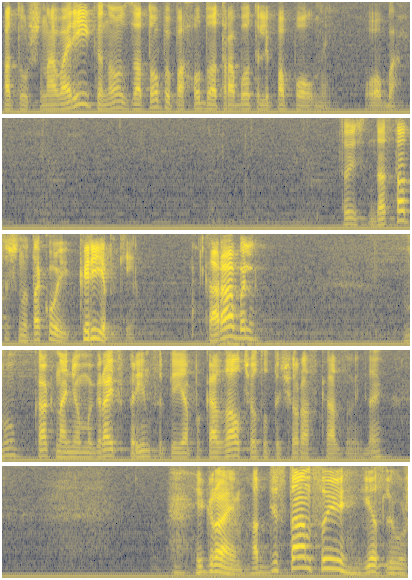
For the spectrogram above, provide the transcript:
потушена аварийка, но затопы, походу, отработали по полной. Оба. То есть, достаточно такой крепкий корабль. Ну, как на нем играть, в принципе, я показал, что тут еще рассказывать, да? Играем от дистанции, если уж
